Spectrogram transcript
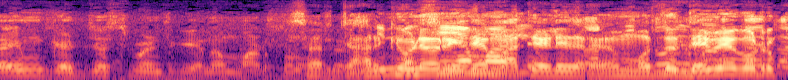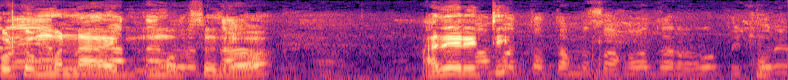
ಟೈಮ್ಗೆ ಅಡ್ಜಸ್ಟ್ಮೆಂಟ್ಗೆ ಏನೋ ಮಾಡ್ಕೊಂಡು. ಜಾರಕಿಹೊಳಿ ಅವರು ಇದೇ ಮಾತು ಹೇಳಿದ್ದಾರೆ. ಮೊದಲು ದೇವೇಗೌಡರ ಕುಟುಂಬನ ಮುಗಿಸಿದ್ರು. ಅದೇ ರೀತಿ ಮತ್ತು ತಮ್ಮ ಸಹೋದರರು ಪಿತೂರಿ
